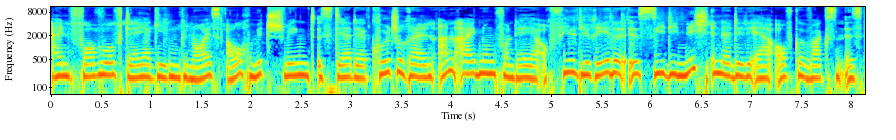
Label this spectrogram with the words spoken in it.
Ein Vorwurf, der ja gegen Gneuss auch mitschwingt, ist der der kulturellen Aneignung, von der ja auch viel die Rede ist. Sie, die nicht in der DDR aufgewachsen ist,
